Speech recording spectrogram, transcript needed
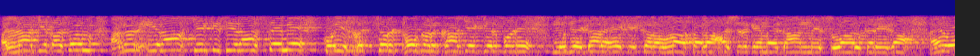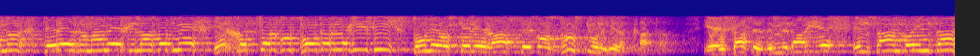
اللہ کی قسم، اگر عراق کے کسی راستے میں کوئی خچر ٹھوکر کھا کے گر پڑے، مجھے ڈر ہے کہ کل اللہ تعالیٰ حشر کے میدان میں سوال کرے گا۔ اے عمر، تیرے زمانے خلافت میں ایک خچر کو ٹھوکر لگی تھی، تو نے اس کے لیے راستے کو درست کیوں نہیں رکھا تھا؟ یہ احساس ذمہ داری ہے۔ انسان تو انسان،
